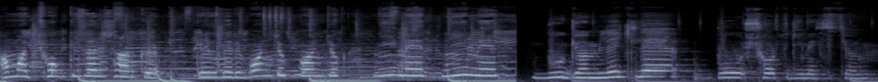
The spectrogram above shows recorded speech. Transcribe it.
Ama çok güzel şarkı. Gözleri boncuk boncuk. Nimet, Nimet. Bu gömlekle bu şort giymek istiyorum.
